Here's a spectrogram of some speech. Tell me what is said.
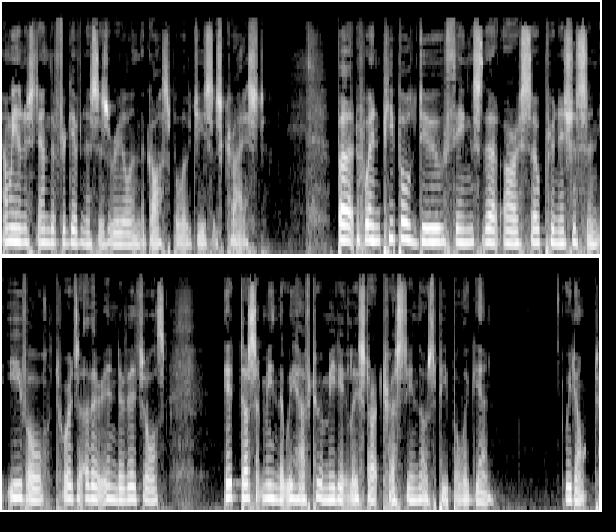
and we understand that forgiveness is real in the gospel of Jesus Christ. But when people do things that are so pernicious and evil towards other individuals, it doesn't mean that we have to immediately start trusting those people again. We don't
